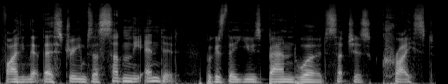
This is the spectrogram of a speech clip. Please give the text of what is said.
finding that their streams are suddenly ended because they use banned words such as Christ.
